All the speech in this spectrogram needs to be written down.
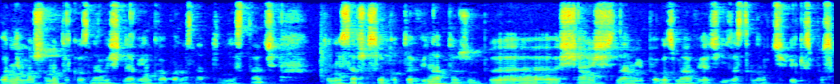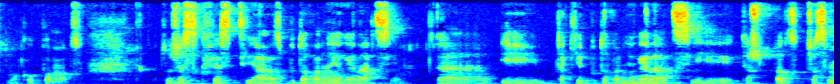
bo nie możemy tego znaleźć na rynku, albo nas na to nie stać, to nie zawsze są gotowi na to, żeby siąść z nami, porozmawiać i zastanowić się, w jaki sposób mogą pomóc. To już jest kwestia zbudowanej relacji I takie budowanie relacji też czasem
